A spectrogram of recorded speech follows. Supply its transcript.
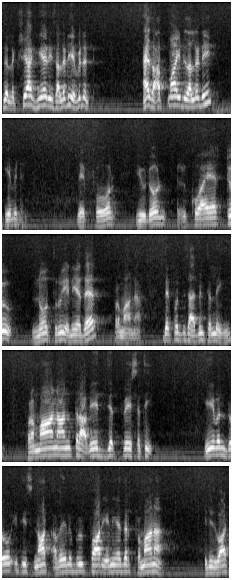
the Lakshya here is already evident. As Atma, it is already evident. Therefore, you don't require to know through any other pramana. Therefore, this I have been telling, pramanantara avedyatve sati. Even though it is not available for any other pramana, it is what?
